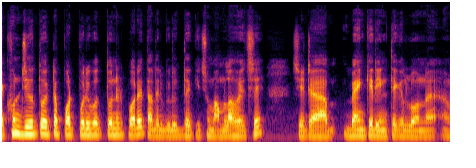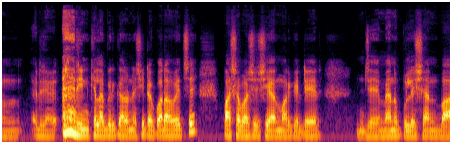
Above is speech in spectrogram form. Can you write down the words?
এখন যেহেতু একটা পট পরিবর্তনের পরে তাদের বিরুদ্ধে কিছু মামলা হয়েছে, সেটা ব্যাংকের ঋণ থেকে লোন ঋণ খেলাপির কারণে সেটা করা হয়েছে। পাশাপাশি শেয়ার মার্কেটের যে ম্যানুপুলেশন বা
